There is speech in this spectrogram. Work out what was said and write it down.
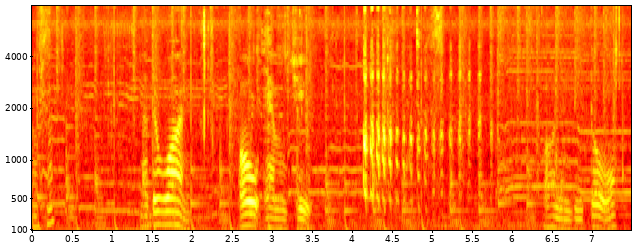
Mhm. Another one. OMG. Oh, nandito oh.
